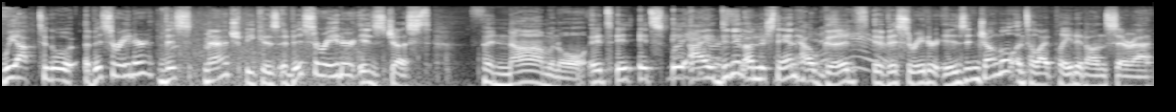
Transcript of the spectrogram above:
We opt to go Eviscerator this match because Eviscerator is just phenomenal. It's it, it's it, I didn't understand how good Eviscerator is in jungle until I played it on Serath,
